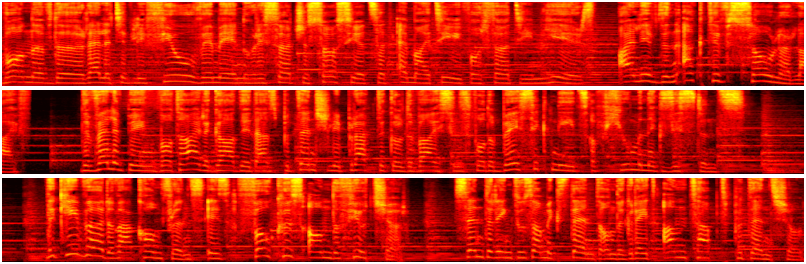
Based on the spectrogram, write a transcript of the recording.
One of the relatively few women research associates at MIT for 13 years, I lived an active solar life, developing what I regarded as potentially practical devices for the basic needs of human existence. The key word of our conference is focus on the future, centering to some extent on the great untapped potential,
